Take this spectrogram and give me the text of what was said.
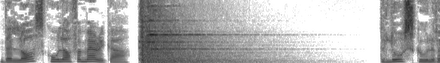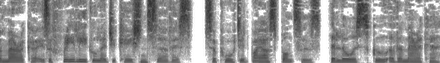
The Law School of America. The Law School of America is a free legal education service, supported by our sponsors. The Law School of America.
